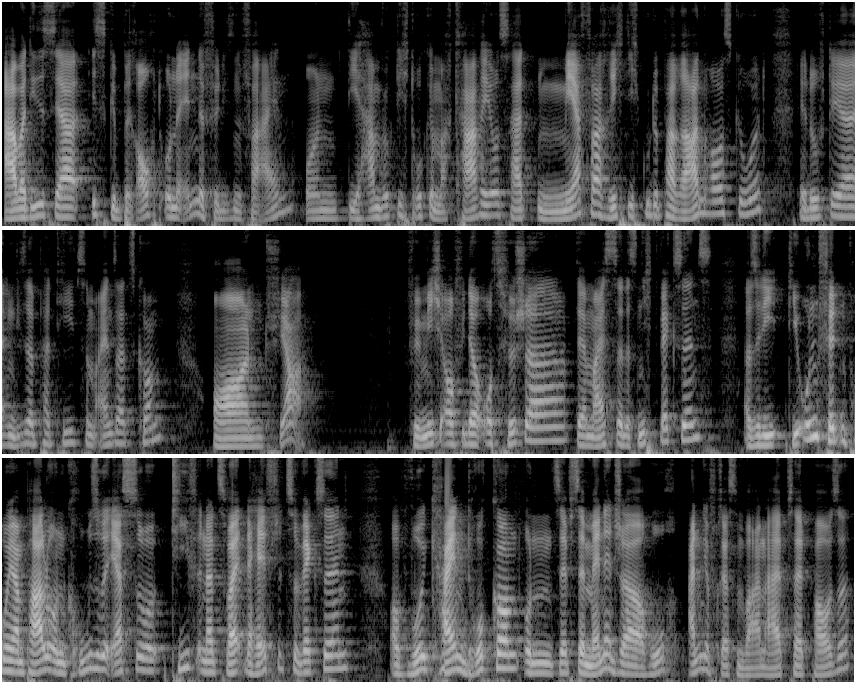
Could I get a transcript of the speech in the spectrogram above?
Aber dieses Jahr ist gebraucht ohne Ende für diesen Verein und die haben wirklich Druck gemacht. Karius hat mehrfach richtig gute Paraden rausgeholt. Der durfte ja in dieser Partie zum Einsatz kommen. Und ja, für mich auch wieder Urs Fischer, der Meister des Nichtwechselns. Also die, die unfitten Poyampalo und Kruse erst so tief in der zweiten Hälfte zu wechseln, obwohl kein Druck kommt und selbst der Manager hoch angefressen war in der Halbzeitpause,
